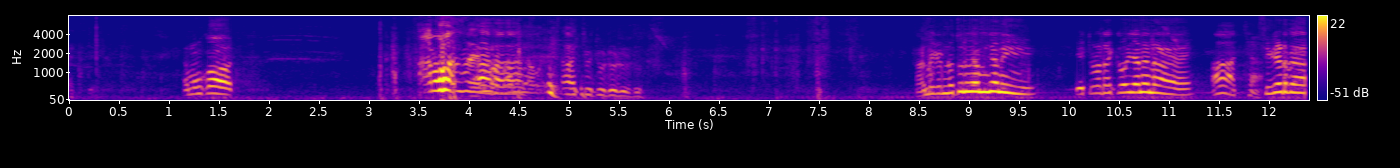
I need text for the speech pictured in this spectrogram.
আচ্ছা। এমন কর আচ্ছা, আমি এটা নতুন ব্যায়াম জানি। এই টোলাটা কেউ জানে না। আচ্ছা। সিগারেট ব্যায়াম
